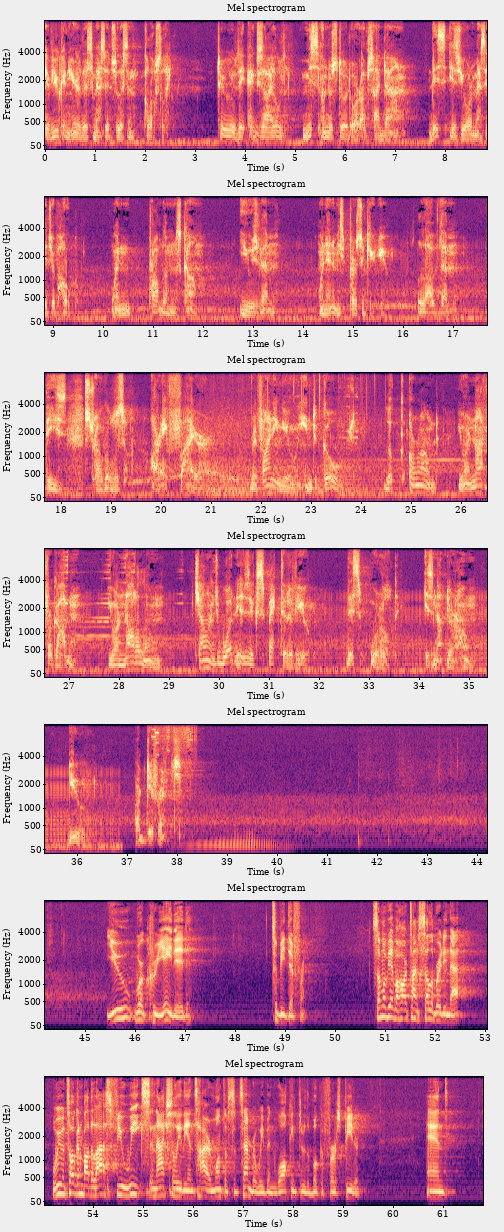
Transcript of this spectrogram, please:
If you can hear this message, listen closely. To the exiled, misunderstood, or upside down, this is your message of hope. When problems come, use them. When enemies persecute you, love them. These struggles are a fire, refining you into gold. Look around. You are not forgotten. You are not alone. Challenge what is expected of you. This world is not your home. You are different. You were created to be different. Some of you have a hard time celebrating that. We've been talking about the last few weeks, and actually the entire month of September, we've been walking through the book of First Peter. And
